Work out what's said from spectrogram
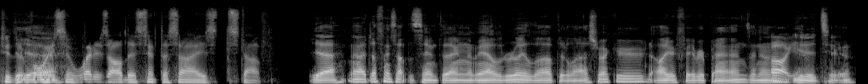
to their Yeah. voice and what is all this synthesized stuff? Yeah, no, I definitely thought the same thing. I mean, I would really love their last record, all your favorite bands. I know Oh, you did too.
